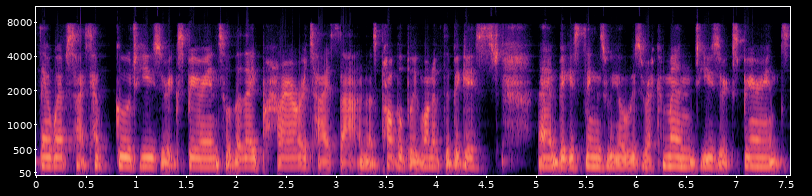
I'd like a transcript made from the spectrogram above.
their websites have good user experience or that they prioritize that and that's probably one of the biggest um, biggest things we always recommend user experience.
